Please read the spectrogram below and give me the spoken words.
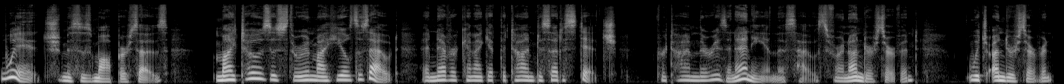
Which, Mrs. Mopper says, my toes is through and my heels is out, and never can I get the time to set a stitch, for time there isn't any in this house for an underservant, which underservant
